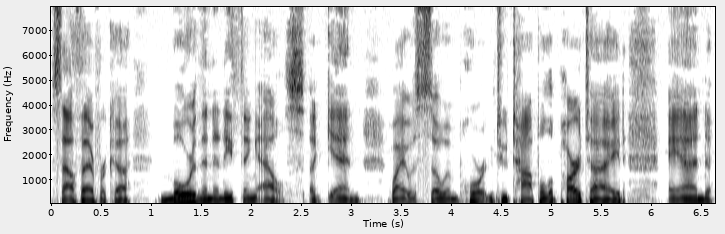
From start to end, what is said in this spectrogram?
South Africa more than anything else. Again, why it was so important to topple apartheid and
